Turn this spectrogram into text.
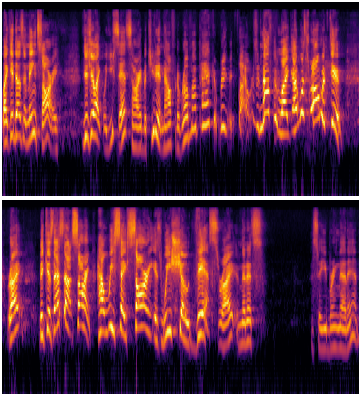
like it doesn't mean sorry. Because you're like, well, you said sorry, but you didn't offer to rub my back or bring me flowers or nothing. Like, uh, what's wrong with you? Right? Because that's not sorry. How we say sorry is we show this, right? And then it's, so you bring that in,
